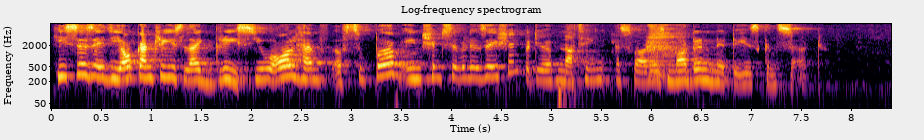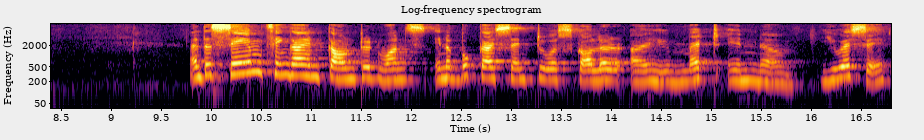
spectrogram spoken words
He says your country is like Greece. You all have a superb ancient civilization, but you have nothing as far as modernity is concerned. And the same thing I encountered once in a book I sent to a scholar I met in um, USA,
